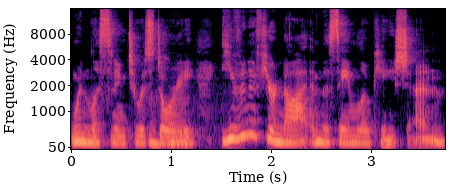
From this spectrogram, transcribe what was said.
when listening to a story, mm-hmm. even if you're not in the same location.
